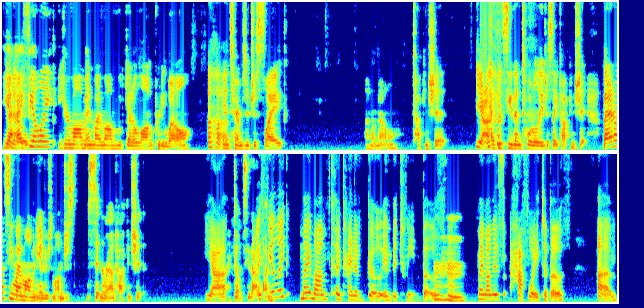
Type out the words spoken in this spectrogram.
yeah you i feel like your mom and my mom would get along pretty well uh-huh. in terms of just like i don't know talking shit yeah. i could see them totally just like talking shit but i don't see my mom and andrew's mom just sitting around talking shit yeah. i don't see that I one feel like my mom could kind of go in between both. mm-hmm. My mom is halfway to both. Um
